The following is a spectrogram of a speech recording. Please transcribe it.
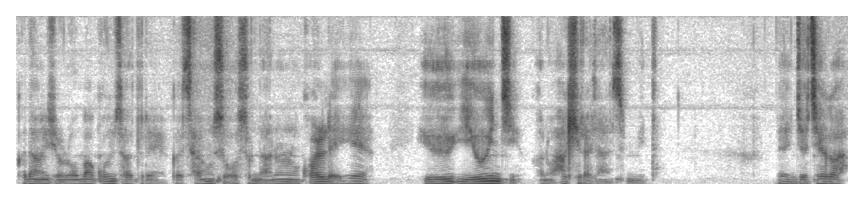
그 당시 로마 군사들의 그 사형수 옷을 나누는 관례의 이유, 인지 그건 확실하지 않습니다. 이제 제가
